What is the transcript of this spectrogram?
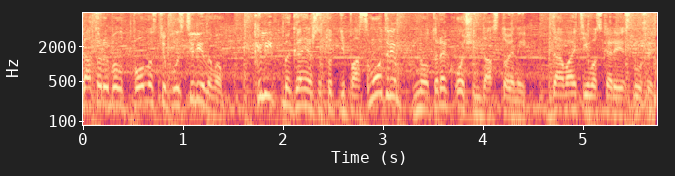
который был полностью пластилиновым. Клип мы, конечно, тут не посмотрим, но трек очень достойный. Давайте его скорее слушать.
